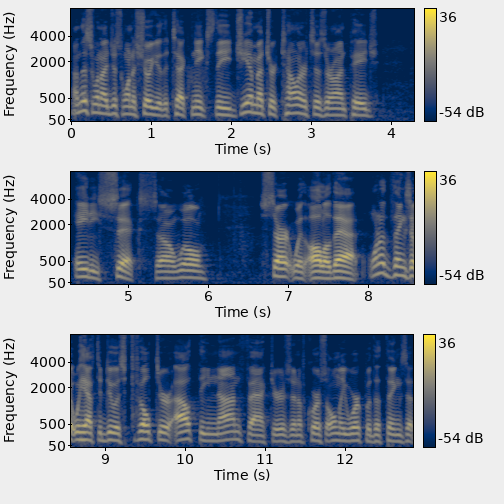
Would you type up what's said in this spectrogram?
on this one I just want to show you the techniques. The geometric tolerances are on page 86. So we'll start with all of that. One of the things that we have to do is filter out the non-factors and of course only work with the things that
